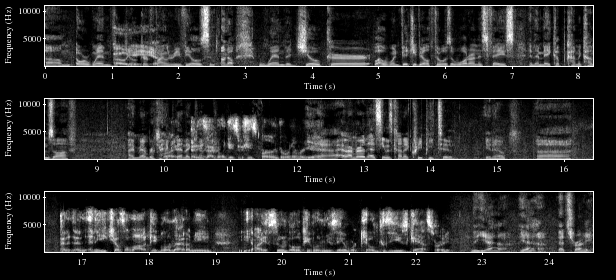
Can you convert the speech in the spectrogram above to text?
Um, or when the Oh, Joker yeah, yeah. finally reveals. oh no, when the Joker, well, when Vicki Vale throws the water on his face and the makeup kind of comes off. I remember back Right, then. and he's acting like he's he's burned or whatever. Yeah, yeah, I I remember that scene was kind of creepy too. You know, uh, And, and and he kills a lot of people in that. I mean, I assumed all the people in the museum were killed because he used gas, right? yeah, yeah, that's right.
